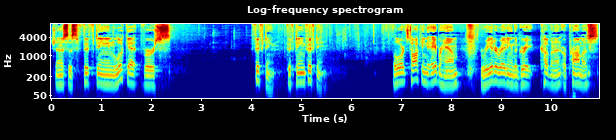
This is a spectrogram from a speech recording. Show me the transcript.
Genesis 15, look at verse 15. 15, 15. The Lord's talking to Abraham, reiterating the great covenant or promise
